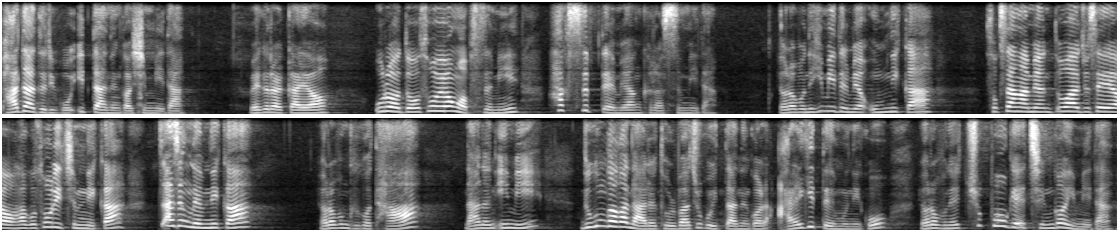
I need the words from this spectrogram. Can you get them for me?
받아들이고 있다는 것입니다. 왜 그럴까요? 울어도 소용없음이 학습되면 그렇습니다. 여러분이 힘이 들면 웁니까? 속상하면 도와주세요 하고 소리칩니까? 짜증냅니까? 여러분 그거 다 나는 이미 누군가가 나를 돌봐주고 있다는 걸 알기 때문이고 여러분의 축복의 증거입니다.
